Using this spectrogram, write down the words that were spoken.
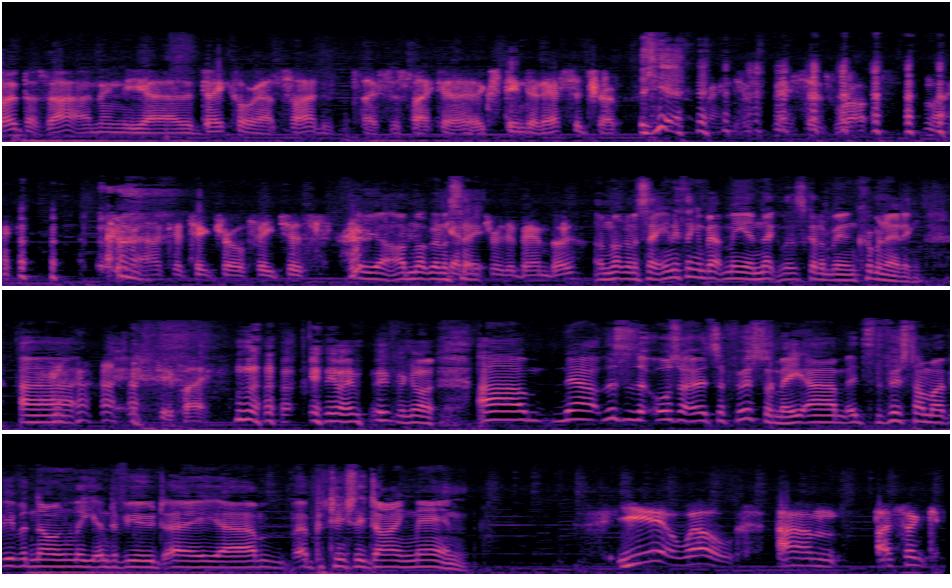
so bizarre. I mean, the uh, the decor outside of the place is like an extended acid trip. Yeah, Random massive rocks, like architectural features. yeah. I'm not going to say through the bamboo. I'm not going to say anything about me and Nick that's going to be incriminating. Uh, anyway, moving on. Um, now, this is also it's a first for me. Um, it's the first time I've ever knowingly interviewed a, um, a potentially dying man. Yeah, well, um, I think,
